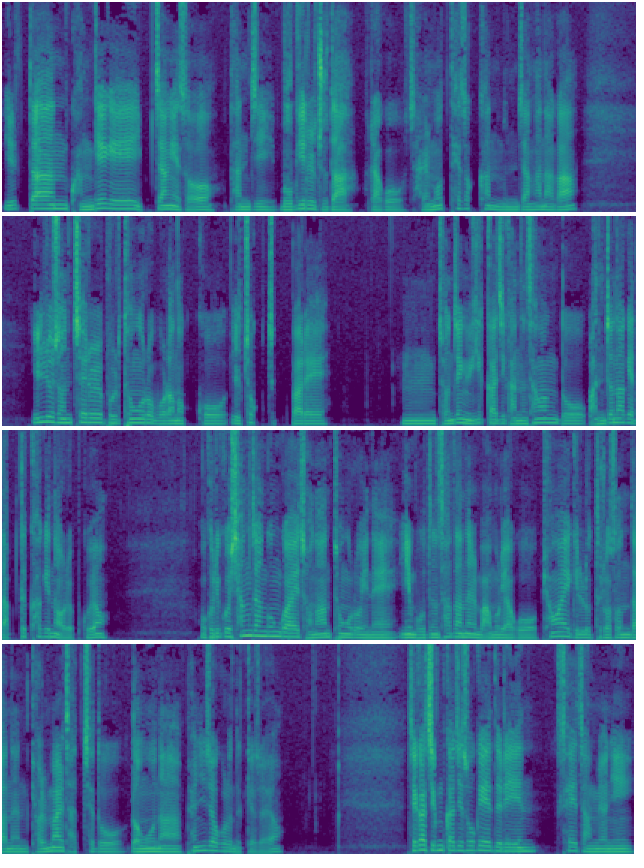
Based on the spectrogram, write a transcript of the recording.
일단 관객의 입장에서 단지 무기를 주다라고 잘못 해석한 문장 하나가 인류 전체를 불통으로 몰아넣고 일촉즉발의 음, 전쟁 위기까지 가는 상황도 완전하게 납득하기는 어렵고요. 어, 그리고 샹 장군과의 전화 한 통으로 인해 이 모든 사단을 마무리하고 평화의 길로 들어선다는 결말 자체도 너무나 편의적으로 느껴져요. 제가 지금까지 소개해드린 세 장면이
